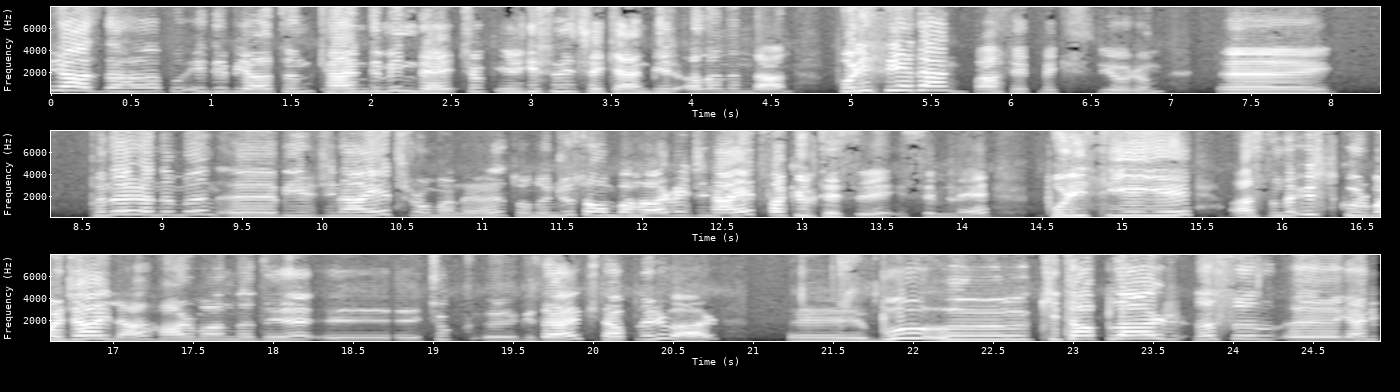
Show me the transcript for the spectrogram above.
biraz daha bu edebiyatın kendimin de çok ilgisini çeken bir alanından Polisiyeden bahsetmek istiyorum. Ee, Pınar Hanım'ın e, bir cinayet romanı Sonuncu Sonbahar ve Cinayet Fakültesi isimli polisiyeyi aslında üst kurmacayla harmanladığı e, çok e, güzel kitapları var. E, bu e, kitaplar nasıl e, yani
